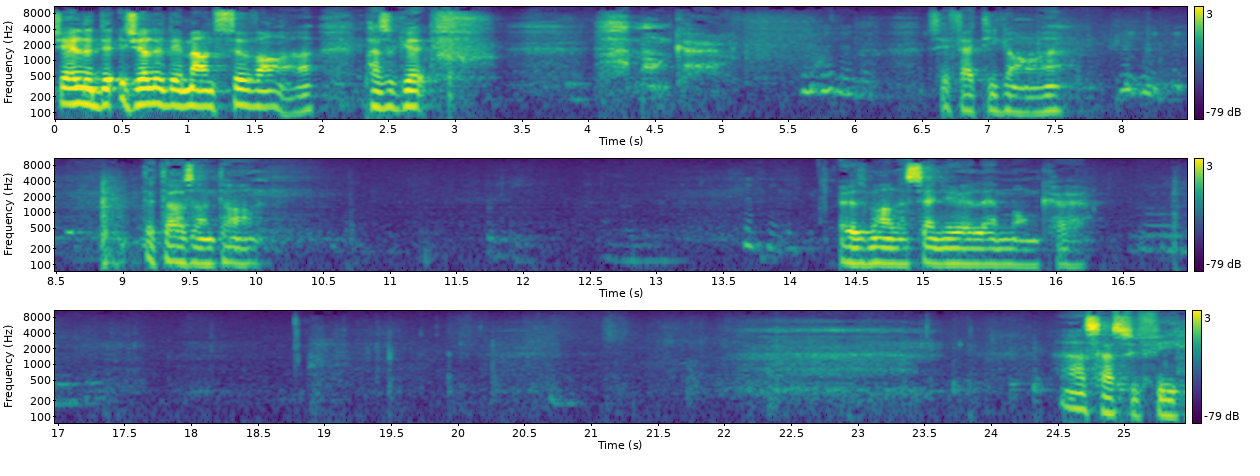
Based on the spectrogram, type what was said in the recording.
Je le, je le demande souvent, hein, parce que ah, mon cœur, c'est fatigant, hein, de temps en temps. Heureusement, le Seigneur aime mon cœur. Ah, ça suffit.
